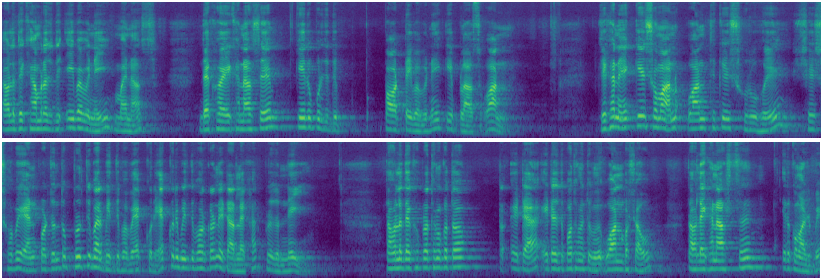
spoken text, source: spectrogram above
তাহলে দেখে আমরা যদি এইভাবে নেই মাইনাস দেখো এখানে আছে কের উপর যদি পাওয়ারটা এইভাবে নেই কে প্লাস ওয়ান যেখানে কে সমান ওয়ান থেকে শুরু হয়ে শেষ হবে এন পর্যন্ত প্রতিবার বৃদ্ধি পাবে এক করে। এক করে বৃদ্ধি পাওয়ার কারণে এটা আর লেখার প্রয়োজন নেই। তাহলে দেখো প্রথমে কত? এটা এটা যদি প্রথমে তুমি ওয়ান বসাও, তাহলে এখানে আসছে, এরকম আসবে।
